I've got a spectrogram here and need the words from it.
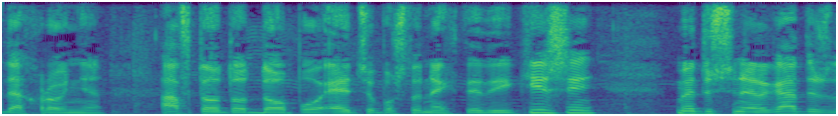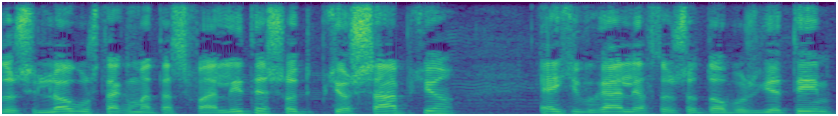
60 χρόνια αυτόν τον τόπο, έτσι όπως τον έχετε διοικήσει, με τους συνεργάτες, δοσιλόγου, ταγματασφαλίτε, ό,τι πιο σάπιο έχει βγάλει αυτός ο τόπος. Γιατί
